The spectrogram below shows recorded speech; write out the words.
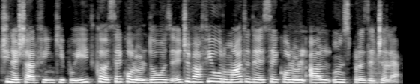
Cine și-ar fi închipuit că secolul 20 va fi urmat de secolul al XI-lea?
